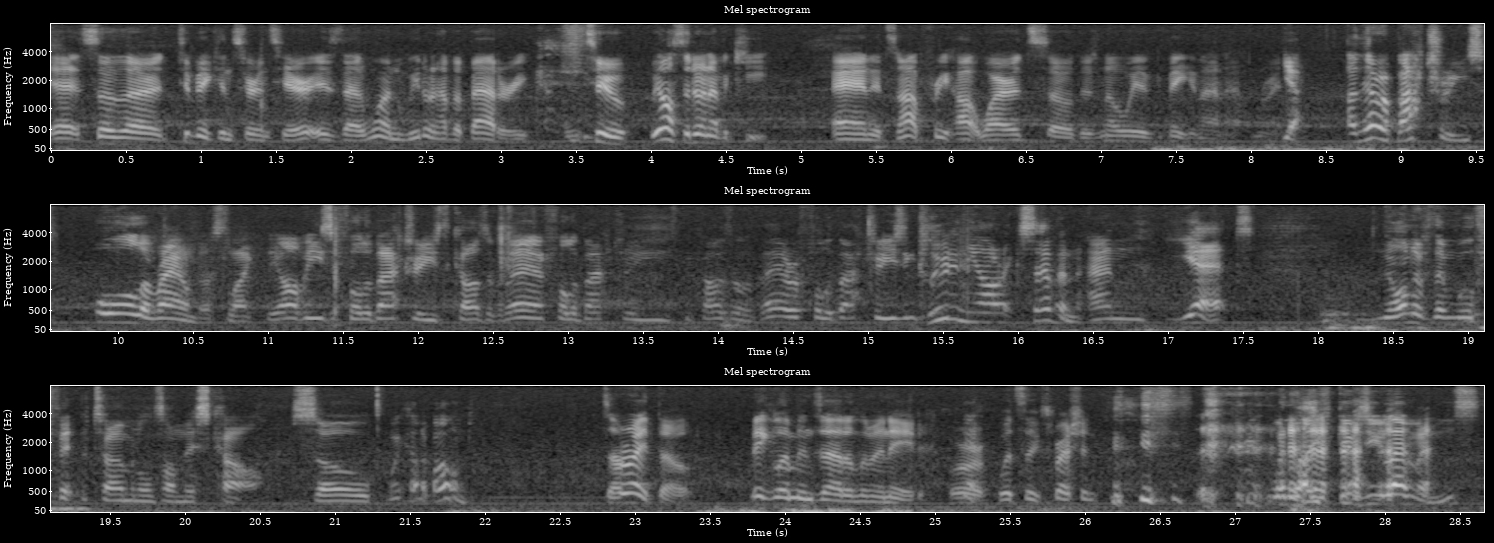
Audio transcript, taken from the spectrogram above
Yeah, so the two big concerns here is that one, we don't have a battery, and two, we also don't have a key, and it's not pre-hot wired, so there's no way of making that happen right. Yeah, and there are batteries all around us. Like the RVs are full of batteries, the cars over there are full of batteries, the cars over there are full of batteries, including the RX-7. And yet, none of them will fit the terminals on this car. So we're kind of boned. It's all right though. Make lemons out of lemonade, or Yeah. what's the expression? when life gives you lemons,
